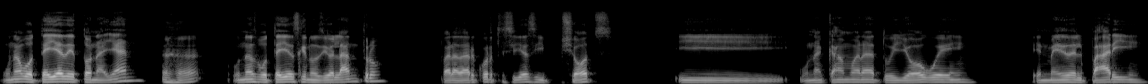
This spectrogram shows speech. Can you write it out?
una botella de Tonayán, Ajá. unas botellas que nos dio el antro para dar cortesías y shots. Y una cámara, tú y yo, güey, en medio del party,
